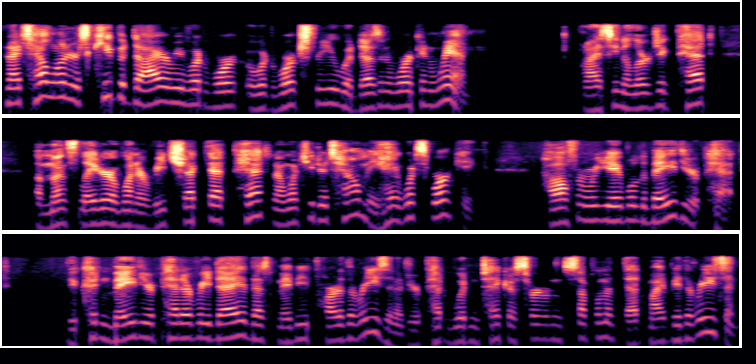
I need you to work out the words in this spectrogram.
And I tell owners, keep a diary of what, work, what works for you, what doesn't work, and when. When I see an allergic pet, a month later I want to recheck that pet, and I want you to tell me, hey, what's working? How often were you able to bathe your pet? If you couldn't bathe your pet every day, that's maybe part of the reason. If your pet wouldn't take a certain supplement, that might be the reason.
